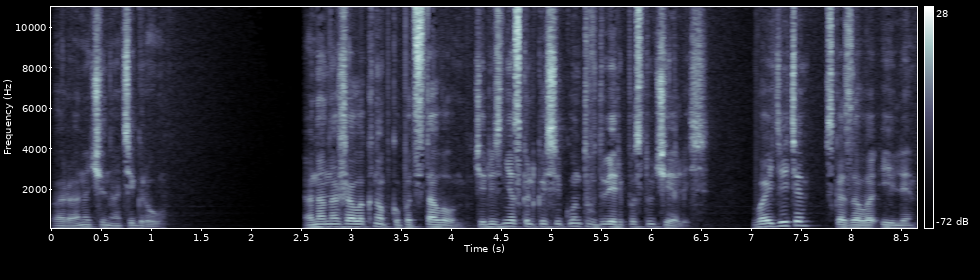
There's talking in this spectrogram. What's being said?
«Пора начинать игру». Она нажала кнопку под столом. Через несколько секунд в дверь постучались. «Войдите», – сказала Или.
